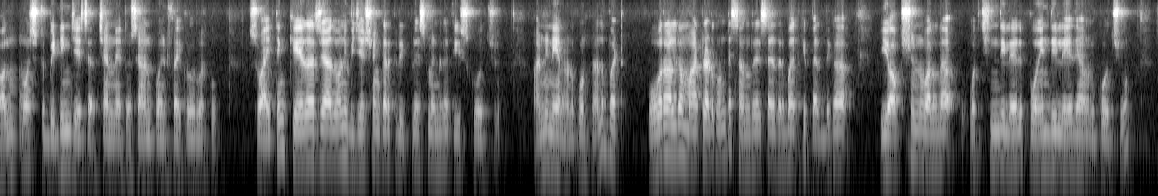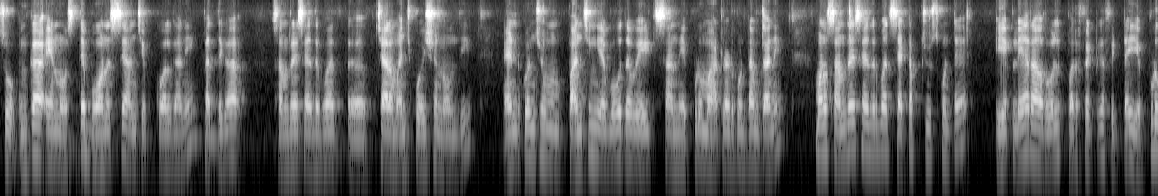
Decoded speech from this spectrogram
ఆల్మోస్ట్ బిడ్డింగ్ చేశారు చెన్నైతో సెవెన్ పాయింట్ ఫైవ్ క్రోర్ వరకు. సో ఐ థింక్ కేదార్ జాదవ్ని విజయ్ శంకర్కి రిప్లేస్మెంట్గా తీసుకోవచ్చు అని నేను అనుకుంటున్నాను. బట్ ఓవరాల్గా మాట్లాడుకుంటే సన్ రైజ్ హైదరాబాద్కి పెద్దగా ఈ ఆప్షన్ వల్ల వచ్చింది లేదు పోయింది లేదే అనుకోవచ్చు. సో ఇంకా ఏమైనా వస్తే బోనస్సే అని చెప్పుకోవాలి కానీ పెద్దగా సన్ రైజ్ హైదరాబాద్ చాలా మంచి పొజిషన్లో ఉంది. అండ్ కొంచెం పంచింగ్ అబౌవ్ ద వెయిట్స్ అని ఎప్పుడు మాట్లాడుకుంటాం కానీ మనం సన్ రైజ్ హైదరాబాద్ సెటప్ చూసుకుంటే ఏ ప్లేయర్ ఆ రోల్ పర్ఫెక్ట్గా ఫిట్ అయ్యి ఎప్పుడు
